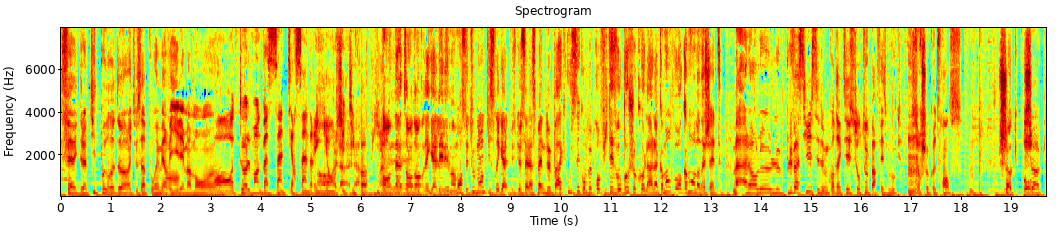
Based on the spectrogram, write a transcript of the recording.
fait avec de la petite poudre d'or et tout ça pour émerveiller les mamans. euh. Oh, tout le monde va se sentir Cendrillon Oh chez. En attendant de régaler les mamans, c'est tout le monde qui se régale puisque c'est la semaine de Pâques. Où c'est qu'on peut profiter de vos beaux chocolats là comment on, comment on en achète? Bah alors le, le plus facile, c'est de me contacter surtout par Facebook Mhm. sur Choco de France, Choc. Oh. Choc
